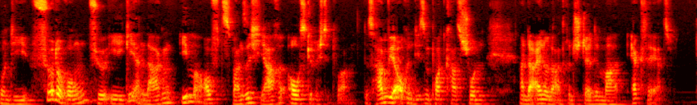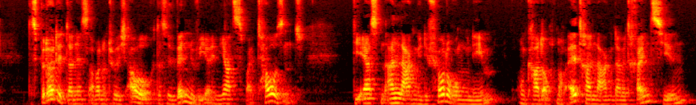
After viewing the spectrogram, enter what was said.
und die Förderung für EEG-Anlagen immer auf 20 Jahre ausgerichtet war. Das haben wir auch in diesem Podcast schon an der einen oder anderen Stelle mal erklärt. Das bedeutet dann jetzt aber natürlich auch, dass wir, wenn wir im Jahr 2000 die ersten Anlagen in die Förderung nehmen und gerade auch noch ältere Anlagen damit reinziehen,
